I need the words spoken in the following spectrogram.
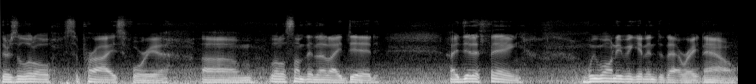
there's a little surprise for you, um, a little something that I did. I did a thing. We won't even get into that right now.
